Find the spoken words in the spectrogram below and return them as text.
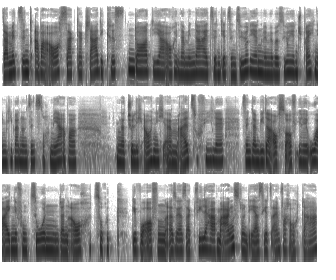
Damit sind aber auch, sagt ja klar, die Christen dort, die ja auch in der Minderheit sind, jetzt in Syrien, wenn wir über Syrien sprechen, im Libanon sind es noch mehr, aber natürlich auch nicht ähm, allzu viele, sind dann wieder auch so auf ihre ureigene Funktion dann auch zurückgeworfen. Also er sagt, viele haben Angst und er ist jetzt einfach auch da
